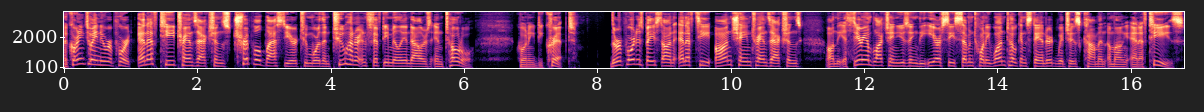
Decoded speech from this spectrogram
According to a new report, NFT transactions tripled last year to more than $250 million in total, quoting Decrypt. The report is based on NFT on chain transactions on the Ethereum blockchain using the ERC 721 token standard, which is common among NFTs.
